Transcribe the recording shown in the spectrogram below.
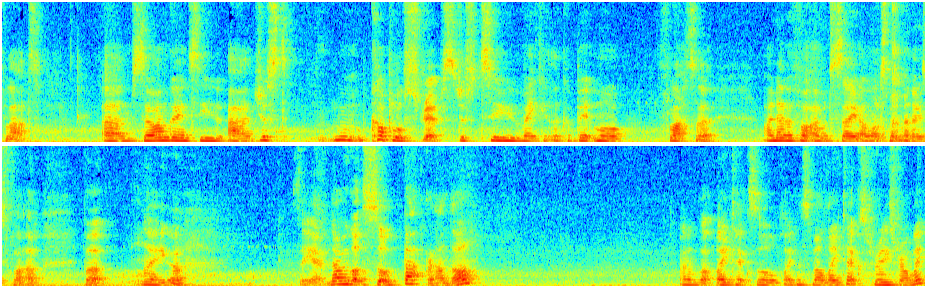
flat. Um, so I'm going to add just a couple of strips, just to make it look a bit more flatter. I never thought I would say I want to make my nose flatter, but there you go. So yeah, now we've got the sort of background on. And I've got latex all, I can smell latex really strongly.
